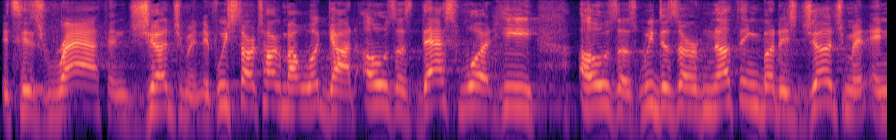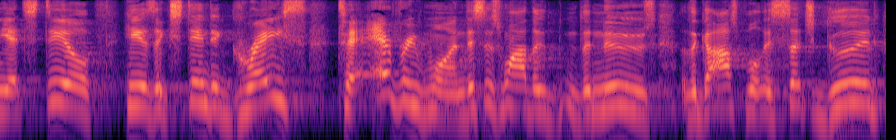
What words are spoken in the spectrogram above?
It's his wrath and judgment. If we start talking about what God owes us, that's what he owes us. We deserve nothing but his judgment, and yet still he has extended grace to everyone. This is why the, the news, the gospel, is such good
